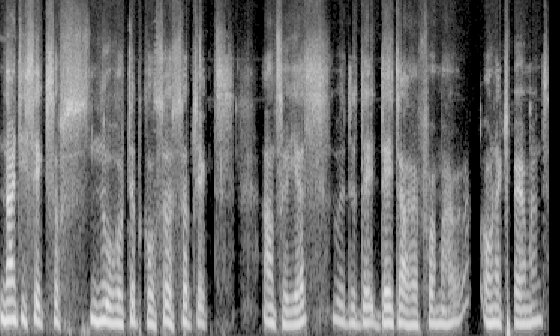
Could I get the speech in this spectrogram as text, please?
96 of neurotypical subjects answer yes with the data from our own experiment.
